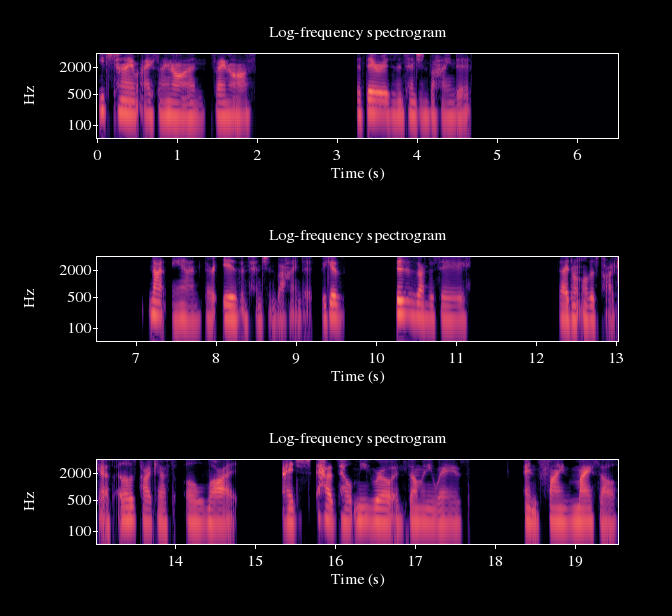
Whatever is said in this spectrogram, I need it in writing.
each time I sign on, sign off, that there is an intention behind it. Not and, there is intention behind it. Because this is not to say that I don't love this podcast. I love this podcast a lot. It just has helped me grow in so many ways and find myself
